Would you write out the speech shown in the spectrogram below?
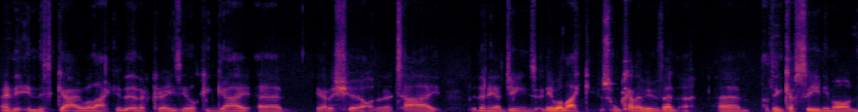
and in this guy were like a bit of a crazy looking guy. Um, he had a shirt on and a tie, but then he had jeans, and he were like some kind of inventor. Um, I think I've seen him on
